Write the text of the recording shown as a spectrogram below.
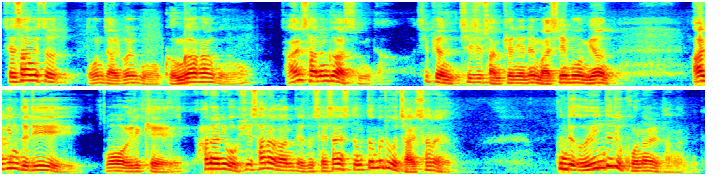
세상에서 돈 잘 벌고 건강하고 잘 사는 것 같습니다. 시편 73편에는 말씀해 보면 악인들이 뭐 이렇게 하나님 없이 살아가는데도 세상에서 떵떵거리고 잘 살아요. 근데 의인들이 고난을 당합니다.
